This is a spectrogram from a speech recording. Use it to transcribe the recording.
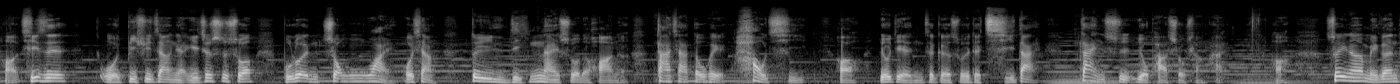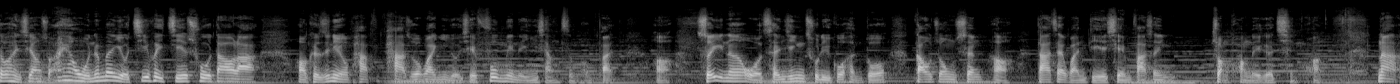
好，其实我必须这样讲，也就是说，不论中外，我想对于灵来说的话呢，大家都会好奇，啊，有点这个所谓的期待，但是又怕受伤害。啊，所以呢，每个人都很希望说，哎呀，我能不能有机会接触到啦？哦，可是你又怕怕说，万一有一些负面的影响怎么办？啊，所以呢，我曾经处理过很多高中生哈，大家在玩碟仙发生状况的一个情况。那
